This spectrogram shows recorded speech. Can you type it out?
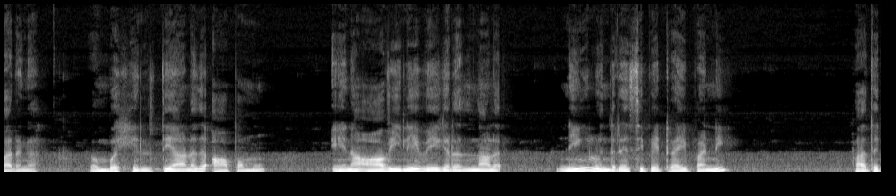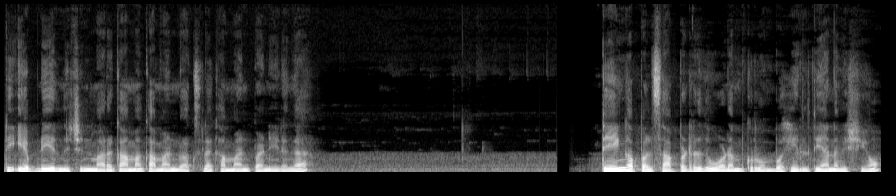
பாருங்கள் ரொம்ப ஹெல்த்தியானது ஆப்பமும். ஏன்னா ஆவியிலே வேகிறதுனால. நீங்களும் இந்த ரெசிபியை ட்ரை பண்ணி பார்த்துட்டு எப்படி இருந்துச்சுன்னு மறக்காமல் கமெண்ட் பாக்ஸில் கமெண்ட் பண்ணிவிடுங்க தேங்காய் பால் சாப்பிட்றது உடம்புக்கு ரொம்ப ஹெல்த்தியான விஷயம்.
